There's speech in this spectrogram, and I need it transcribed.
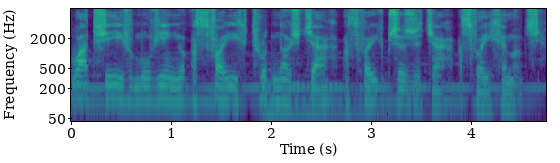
łatwiej w mówieniu o swoich trudnościach, o swoich przeżyciach, o swoich emocjach.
